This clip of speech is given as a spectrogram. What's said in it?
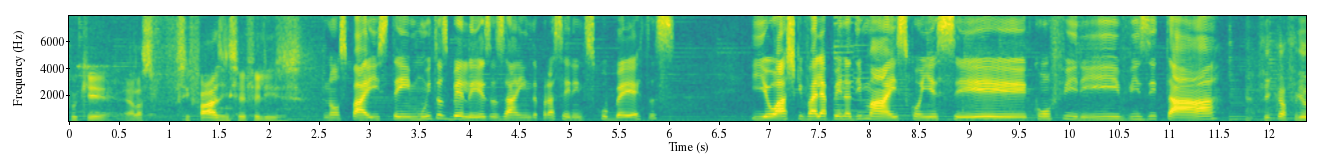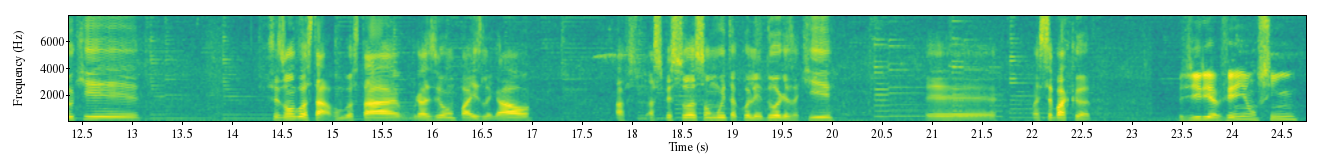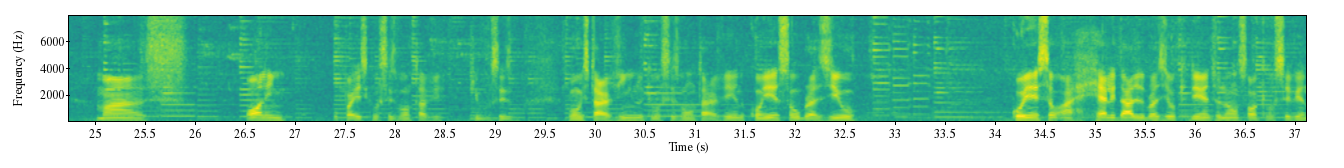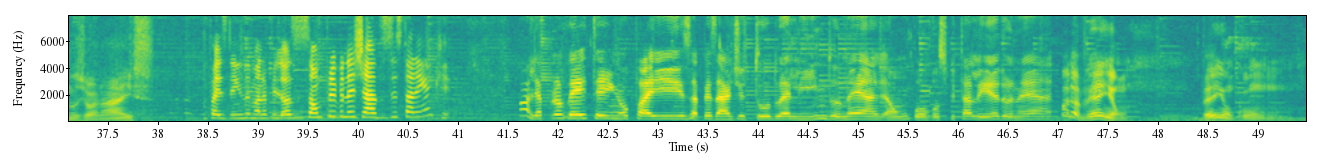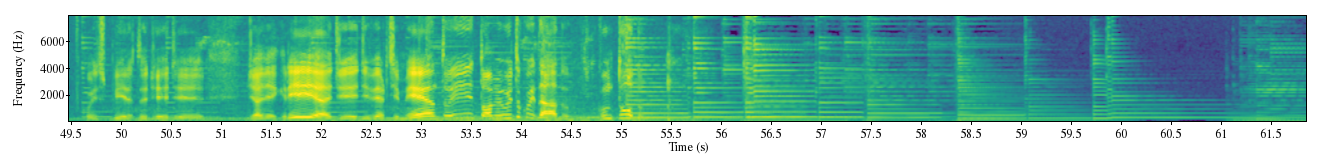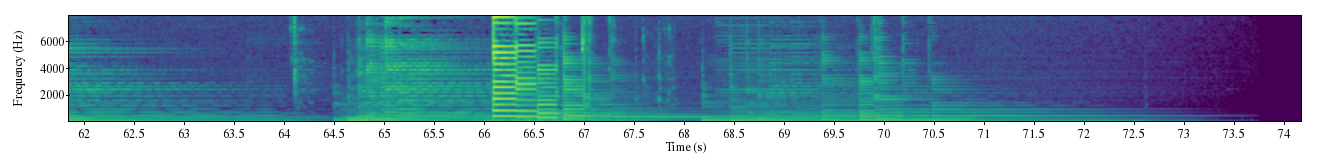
porque elas se fazem ser felizes. Nosso país tem muitas belezas ainda para serem descobertas e eu acho que vale a pena demais conhecer, conferir, visitar. Fica frio que vocês vão gostar, vão gostar. O Brasil é um país legal, as, as pessoas são muito acolhedoras aqui, é, vai ser bacana. Eu diria venham sim, mas olhem o país que vocês vão estar que vocês vão estar vindo, que vocês vão estar vendo, conheçam o Brasil, conheçam a realidade do Brasil aqui dentro, não só o que você vê nos jornais. Um país lindo e maravilhoso, são privilegiados de estarem aqui. Olha, aproveitem o país, apesar de tudo é lindo, né? É um povo hospitaleiro, né? Olha, venham, venham com, com espírito de, de de alegria, de divertimento e tome muito cuidado com tudo.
